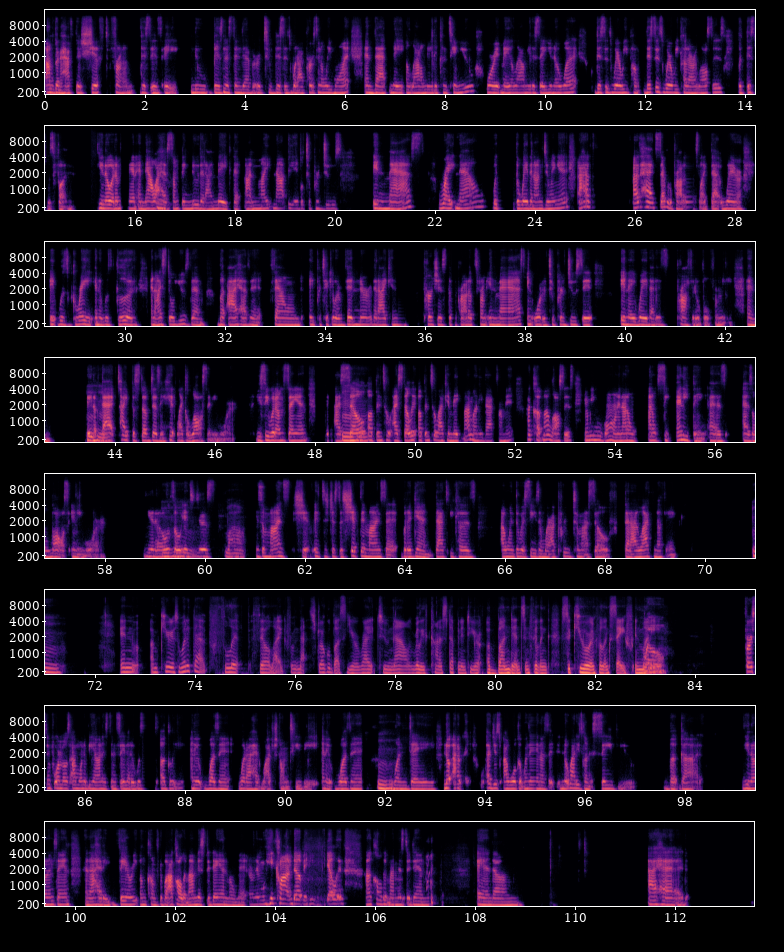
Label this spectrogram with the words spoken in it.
I'm gonna have to shift from this is a new business endeavor to this is what I personally want. And that may allow me to continue, or it may allow me to say, you know what, this is where we pump, this is where we cut our losses, but this was fun. You know what I'm saying? And now I have something new that I make that I might not be able to produce in mass right now with the way that I'm doing it. I have I've had several products like that where it was great and it was good and I still use them, but I haven't found a particular vendor that I can purchase the products from in mass in order to produce it in a way that is profitable for me. And they don't Mhm. that type of stuff doesn't hit like a loss anymore. You see what I'm saying? I sell Mhm. up until I sell it up until I can make my money back from it. I cut my losses and we move on and I don't I don't see anything as as a loss anymore, you know? So it's Mhm. just Wow. it's a mind shift. It's just a shift in mindset. But again, that's because I went through a season where I proved to myself that I lack nothing. Mm. And I'm curious, what did that flip feel like from that struggle bus year, right, to now really kind of stepping into your abundance and feeling secure and feeling safe in Well, money? first and foremost, I want to be honest and say that it was ugly and it wasn't what I had watched on TV and it wasn't Mhm. one day. No, I I just I woke up one day and I said, nobody's gonna save you but God. You know what I'm saying? And I had a very uncomfortable, I call it my Mr. Dan moment. And then when he climbed up and he was yelling, I called it my Mr. Dan moment. And um I had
